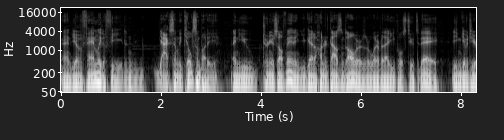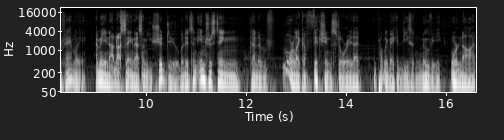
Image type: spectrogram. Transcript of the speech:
and you have a family to feed and you accidentally killed somebody and you turn yourself in and you get $100,000 or whatever that equals to today? You can give it to your family. I mean, I'm not saying that's something you should do, but it's an interesting kind of more like a fiction story that would probably make a decent movie. Or not.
